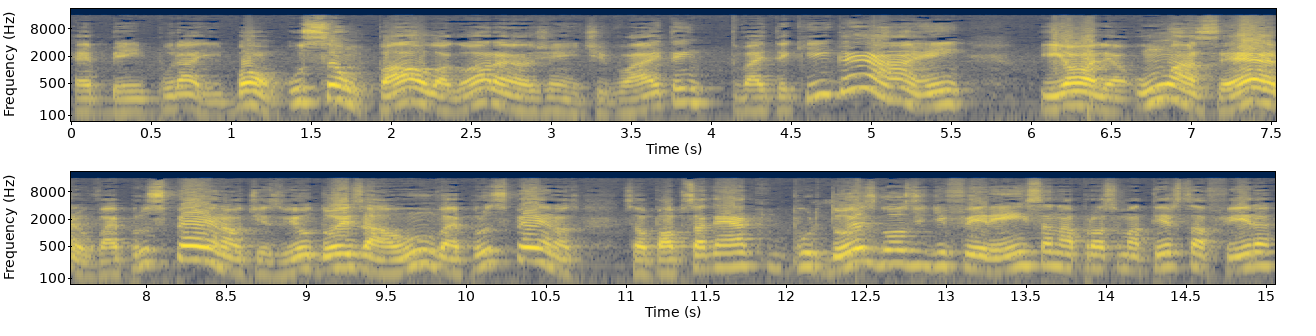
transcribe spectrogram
é bem por aí. Bom, o São Paulo agora, gente, vai ter, vai ter que ganhar, hein? E olha, 1 a 0 vai para os pênaltis, viu? 2 a 1 vai para os pênaltis. São Paulo precisa ganhar por dois gols de diferença na próxima terça-feira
